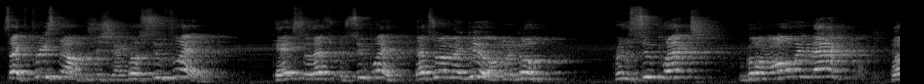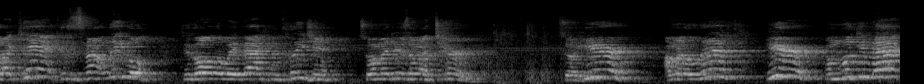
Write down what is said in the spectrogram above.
It's like freestyle position. I go suplay. Okay, so that's a suplay. That's what I'm gonna do. I'm gonna go for the suplex. I'm going the way back, but I can't because it's not legal to go all the way back in collegiate. So what I'm gonna do is I'm gonna turn. So here, I'm gonna lift. Here, I'm looking back.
